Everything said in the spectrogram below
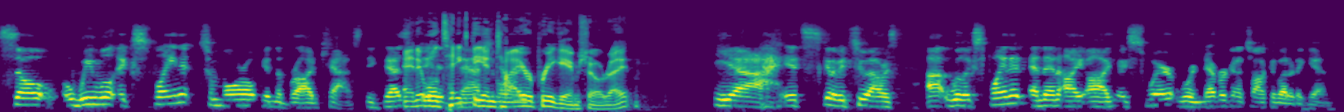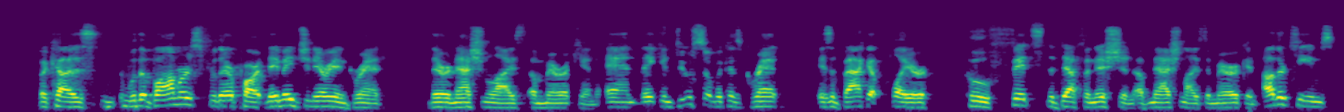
so we will explain it tomorrow in the broadcast. The and it will take the entire pregame show, right? Yeah, it's going to be two hours. Uh, we'll explain it, and then I, uh, I swear we're never going to talk about it again because with the Bombers, for their part, they made Janarion Grant their nationalized American, and they can do so because Grant is a backup player who fits the definition of nationalized American. Other teams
